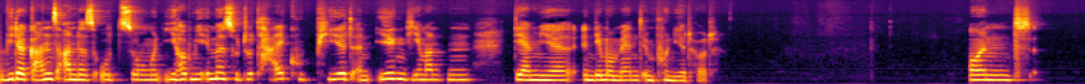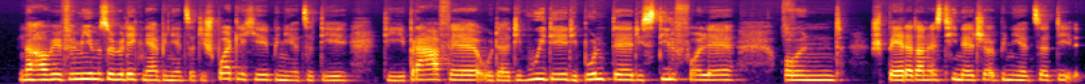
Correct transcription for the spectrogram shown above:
wieder ganz anders angezogen und ich habe mich immer so total kopiert an irgendjemanden, der mir in dem Moment imponiert hat. Und dann habe ich für mich immer so überlegt, naja, bin ich jetzt die Sportliche, bin ich jetzt die, die Brave oder die Wuide, die Bunte, die Stilvolle. Und später dann als Teenager bin ich jetzt die,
